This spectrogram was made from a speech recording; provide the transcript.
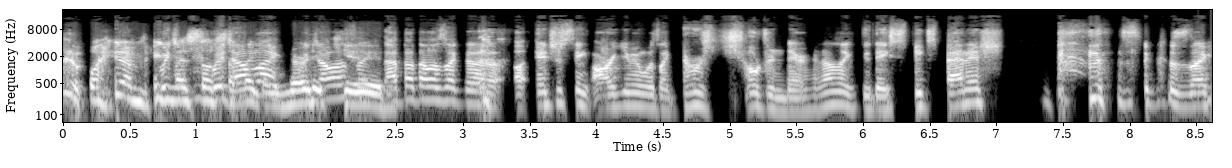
Why did I make which, myself which sound I'm like, like, a which I was kid? like, I thought that was like a, a interesting argument. Was like there was children there, and I was like, do they speak Spanish? Because like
